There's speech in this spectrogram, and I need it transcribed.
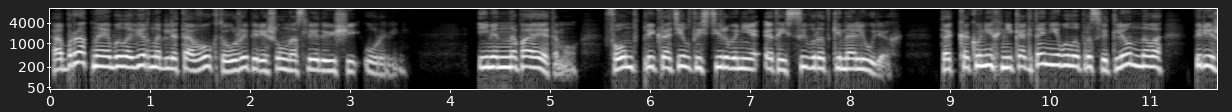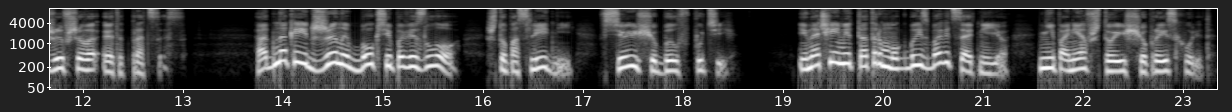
обратное было верно для того, кто уже перешел на следующий уровень. Именно поэтому фонд прекратил тестирование этой сыворотки на людях, так как у них никогда не было просветленного, пережившего этот процесс. Однако и Джен и Бокси повезло — что последний все еще был в пути. Иначе имитатор мог бы избавиться от нее, не поняв, что еще происходит.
